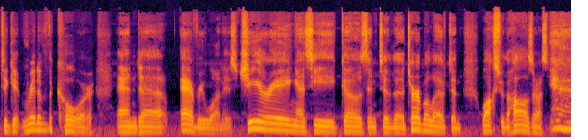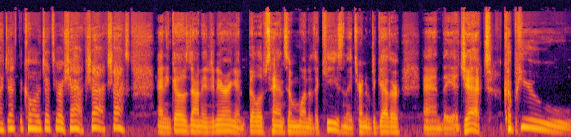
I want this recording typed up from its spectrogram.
to get rid of the core, and uh, everyone is cheering as he goes into the turbo lift and walks through the halls. All saying, "Yeah, eject the core, eject the core, Shax, Shax, Shax." And he goes down engineering, and Billups hands him one of the keys, and they turn them together, and they eject. Kapew!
